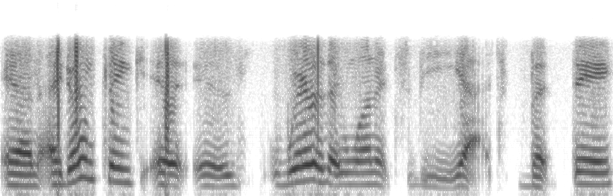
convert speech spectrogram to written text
And I don't think it is where they want it to be yet, but they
